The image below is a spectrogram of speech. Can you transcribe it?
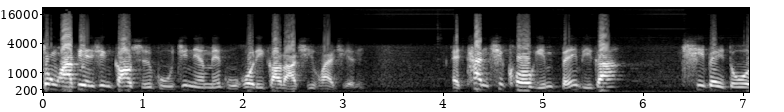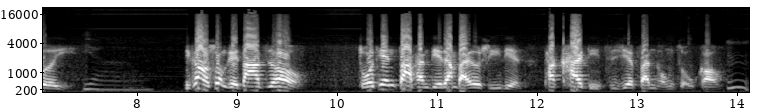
中华电信高持股今年每股获利高达七块钱，哎，碳七块银，本比刚七倍多而已。你刚好送给大家之后，昨天大盘跌两百二十一点，它开底直接翻红走高。嗯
